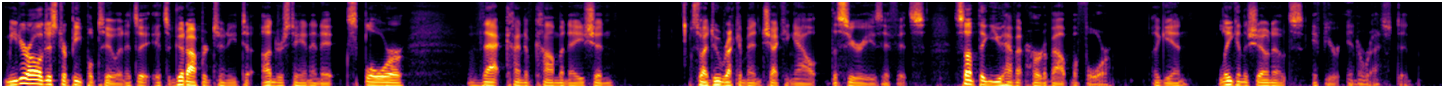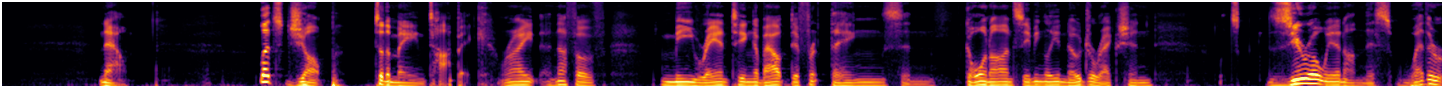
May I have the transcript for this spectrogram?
meteorologists are people too, and it's a it's a good opportunity to understand and explore that kind of combination. So I do recommend checking out the series if it's something you haven't heard about before. Again, link in the show notes if you're interested. Now, let's jump to the main topic, right? Enough of me ranting about different things and going on seemingly in no direction. Let's zero in on this weather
